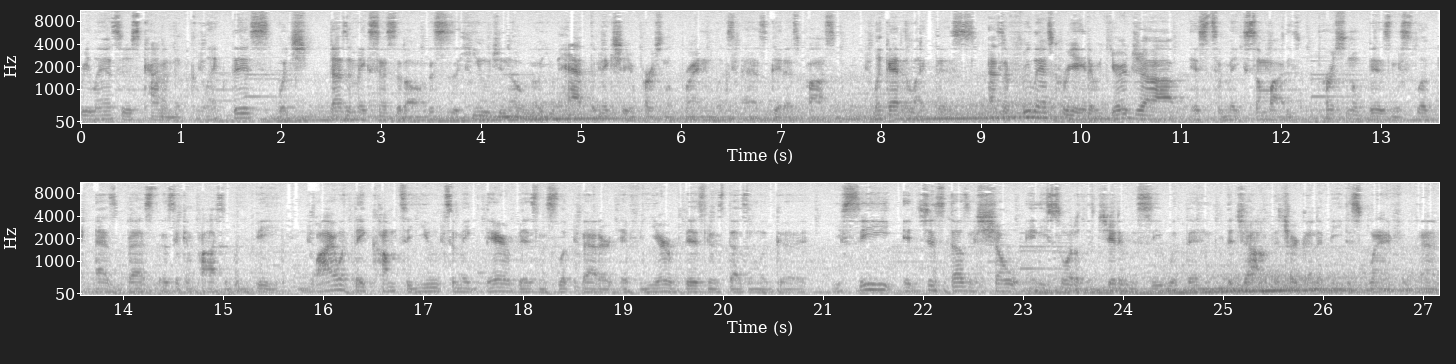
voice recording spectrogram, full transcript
Freelancers kind of neglect this, which doesn't make sense at all. This is a huge no-go. You have to make sure your personal branding looks as good as possible. Look at it like this. As a freelance creator, your job is to make somebody's personal business look as best as it can possibly be. Why would they come to you to make their business look better if your business doesn't look good? You see, it just doesn't show any sort of legitimacy within the job that you're going to be displaying for them.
